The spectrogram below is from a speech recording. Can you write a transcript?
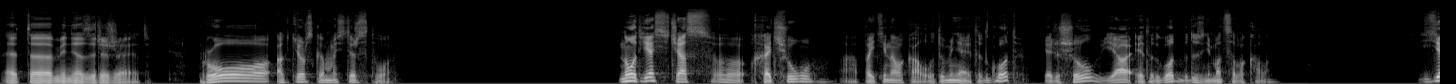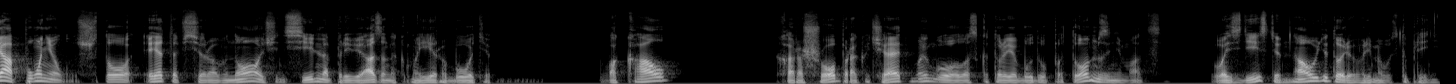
это меня заряжает. про актерское мастерство. Ну вот я сейчас э, хочу а, пойти на вокал. Вот у меня этот год, я решил, я этот год буду заниматься вокалом. Я понял, что это все равно очень сильно привязано к моей работе. Вокал хорошо прокачает мой голос, который я буду потом заниматься воздействием на аудиторию во время выступлений.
